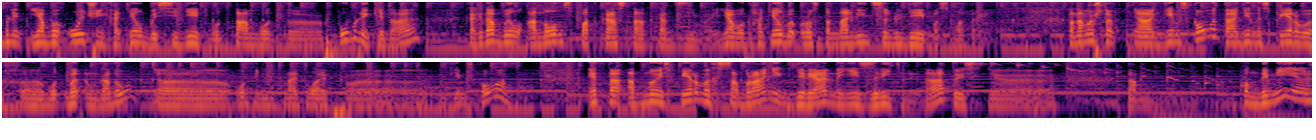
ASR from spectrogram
блин, я бы очень хотел бы сидеть вот там вот э, в публике, да, когда был анонс подкаста от Кадзимы. Я вот хотел бы просто на лица людей посмотреть. Потому что э, Gamescom это один из первых э, вот в этом году э, Opening Night Live э, Gamescom. Это одно из первых собраний, где реально есть зрители, да, то есть э, там пандемия,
